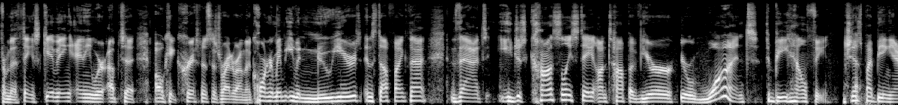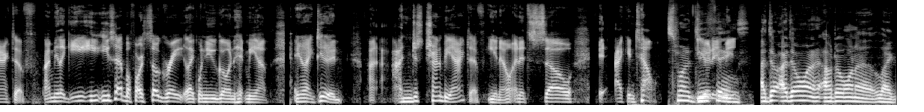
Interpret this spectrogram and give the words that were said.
from the Thanksgiving anywhere up to okay, Christmas is right around the corner, maybe even New Year's and stuff like that. That you just constantly stay on top of your your want to be healthy just by being active. I mean, like you, you said before, it's so great. Like when you go and hit me up, and you're like, dude, I, I'm just trying to be active, you know, and it's so I can tell. Just want to do You know what I mean? things. I don't. I don't want to. I don't want to like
